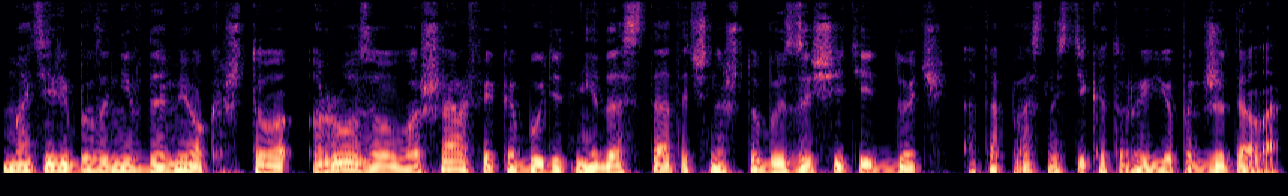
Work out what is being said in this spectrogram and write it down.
Матери было невдомек, что розового шарфика будет недостаточно, чтобы защитить дочь от опасности, которая ее поджидала.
